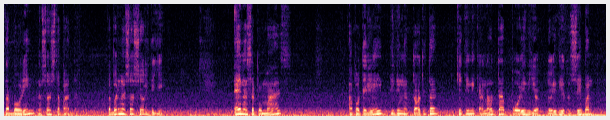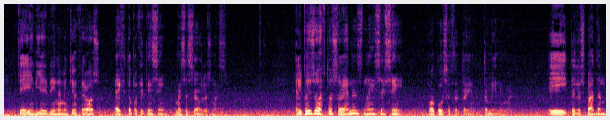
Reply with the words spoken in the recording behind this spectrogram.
θα μπορεί να σώσει τα πάντα θα μπορεί να σώσει όλη τη γη ένας από εμά αποτελεί τη δυνατότητα και την ικανότητα που ίδιο, το ίδιο το σύμπαν και η ίδια η δύναμη και ο Θεός έχει τοποθετήσει μέσα σε όλους μας. Ελπίζω αυτός ο ένας να είσαι εσύ που ακούς αυτό το, το μήνυμα. Ή τέλος πάντων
